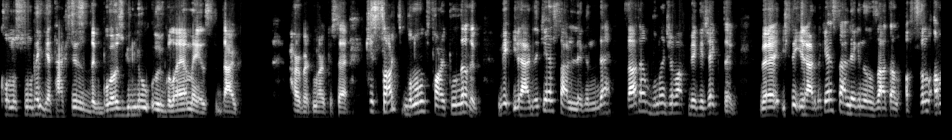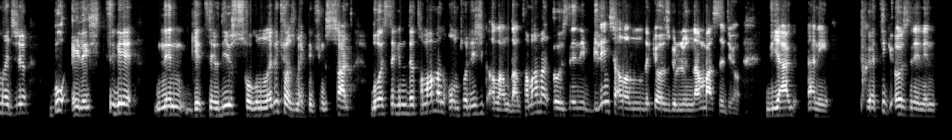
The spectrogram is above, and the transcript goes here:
konusunda yetersizdir. Bu özgürlüğü uygulayamayız der Herbert Marcuse. Ki Sartre bunun farkındadır ve ilerideki eserlerinde zaten buna cevap verecektir. Ve işte ilerideki eserlerinin zaten asıl amacı bu eleştirinin getirdiği sorunları çözmektir. Çünkü Sartre bu eserinde tamamen ontolojik alandan, tamamen öznenin bilinç alanındaki özgürlüğünden bahsediyor. Diğer hani pratik öznenin,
